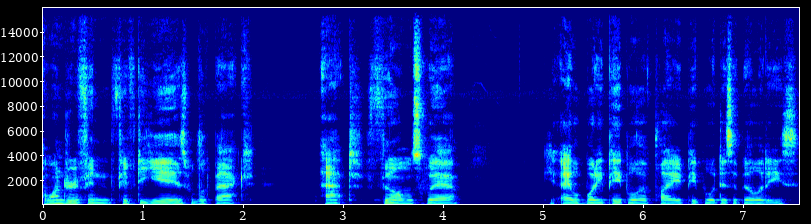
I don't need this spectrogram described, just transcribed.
I wonder if in 50 years we'll look back at films where able-bodied people have played people with disabilities,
